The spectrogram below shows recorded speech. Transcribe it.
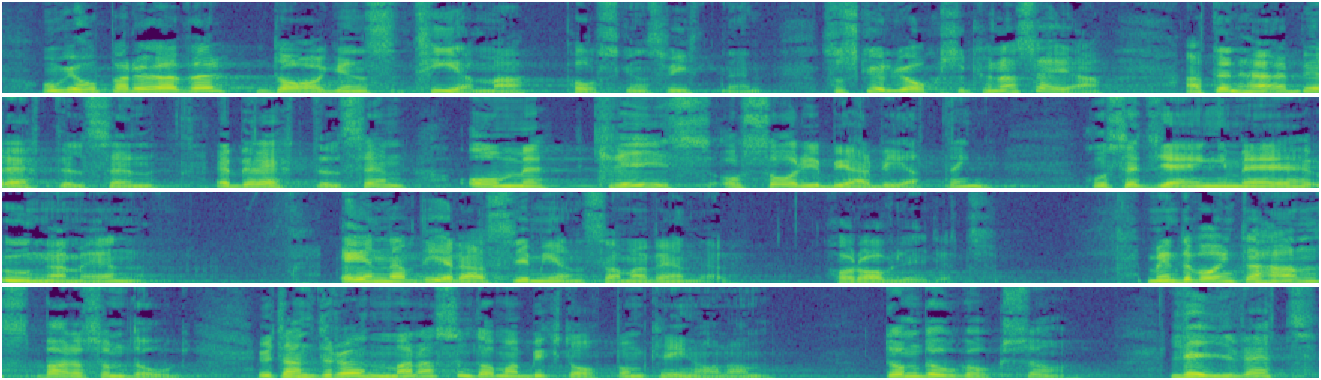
Om vi hoppar över dagens tema, påskens vittnen, så skulle vi också kunna säga att den här berättelsen är berättelsen om kris och sorgbearbetning hos ett gäng med unga män. En av deras gemensamma vänner har avlidit. Men det var inte han bara som dog, utan drömmarna som de har byggt upp omkring honom, de dog också. Livet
